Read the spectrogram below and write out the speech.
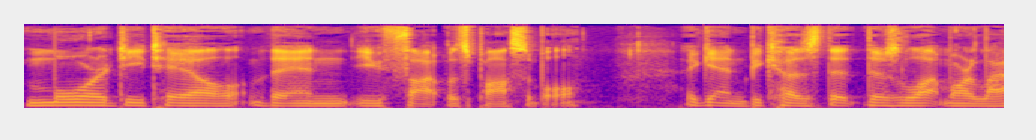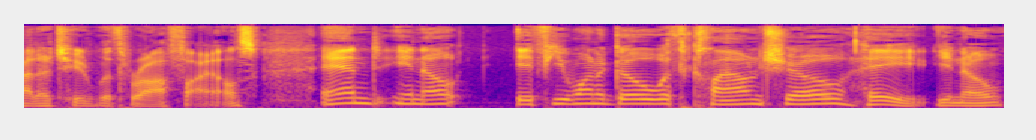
more detail than you thought was possible. Again, because th- there's a lot more latitude with raw files. And, you know, if you want to go with clown show, hey, you know,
